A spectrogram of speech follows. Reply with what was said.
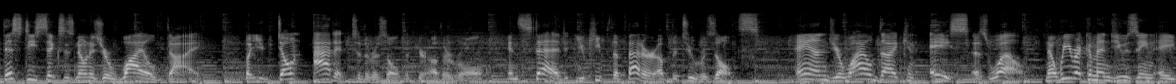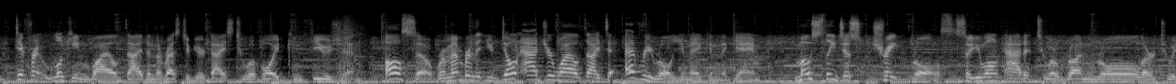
This d6 is known as your wild die, but you don't add it to the result of your other roll. Instead, you keep the better of the two results. And your wild die can ace as well. Now we recommend using a different looking wild die than the rest of your dice to avoid confusion. Also, remember that you don't add your wild die to every roll you make in the game, mostly just trait rolls, so you won't add it to a run roll or to a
